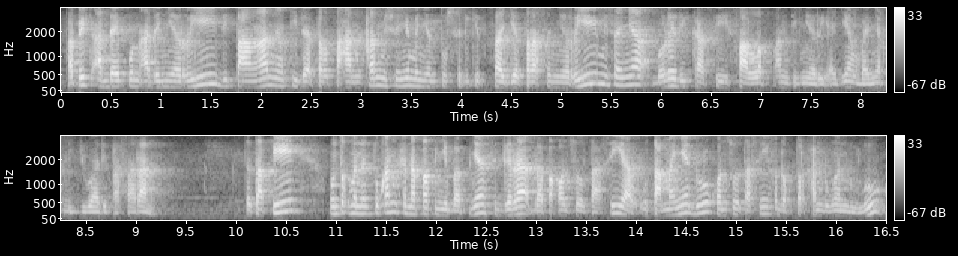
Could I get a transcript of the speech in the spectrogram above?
Tapi andai pun ada nyeri di tangan yang tidak tertahankan, misalnya menyentuh sedikit saja terasa nyeri, misalnya boleh dikasih salep anti nyeri aja yang banyak dijual di pasaran. Tetapi untuk menentukan kenapa penyebabnya segera Bapak konsultasi ya utamanya dulu konsultasinya ke dokter kandungan dulu.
